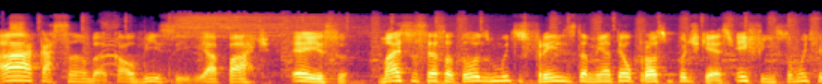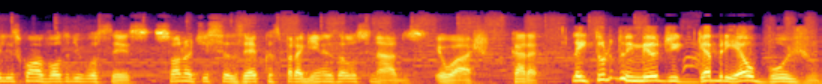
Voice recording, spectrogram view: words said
Ah, caçamba, calvície e a parte. É isso. Mais sucesso a todos, muitos frames e também até o próximo podcast. Enfim, estou muito feliz com a volta de vocês. Só notícias épicas para gamers alucinados, eu acho. Cara, Leitura do e-mail de Gabriel Bojo.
